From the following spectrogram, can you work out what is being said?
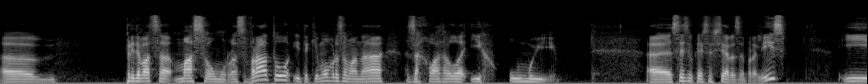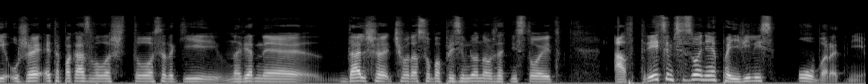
э, предаваться массовому разврату, и таким образом она захватывала их умы. Э, с этим, конечно, все разобрались, и уже это показывало, что все-таки, наверное, дальше чего-то особо приземленного ждать не стоит. А в третьем сезоне появились оборотни.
